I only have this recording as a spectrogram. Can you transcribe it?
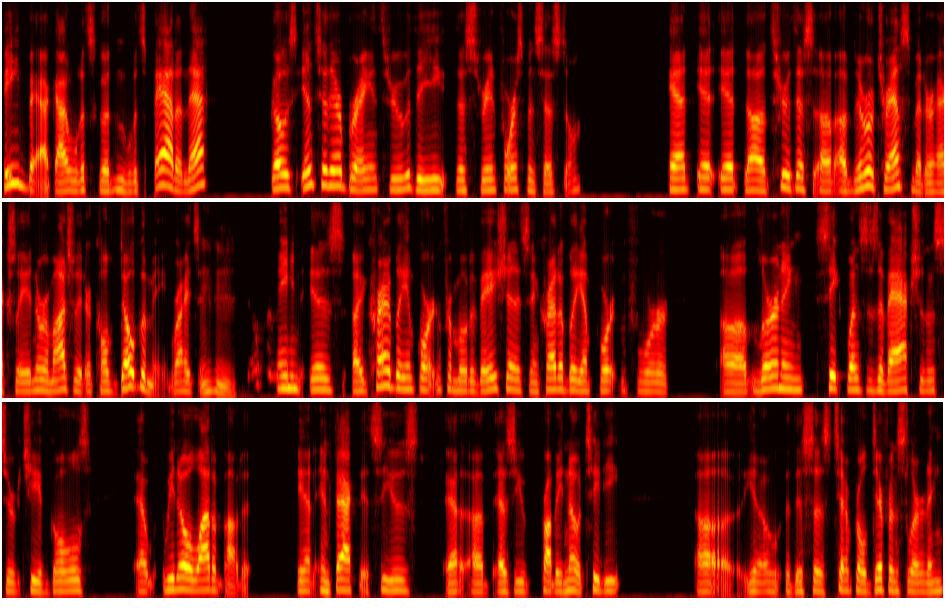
feedback on what's good and what's bad. And that goes into their brain through the, this reinforcement system. And it, it uh, through this uh, a neurotransmitter, actually a neuromodulator called dopamine, right? Mm-hmm. Dopamine is incredibly important for motivation. It's incredibly important for uh, learning sequences of actions to achieve goals. Uh, we know a lot about it. And in fact, it's used, uh, uh as you probably know, TD, uh, you know, this is temporal difference learning.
